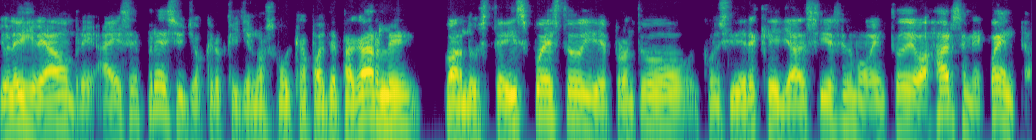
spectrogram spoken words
yo le dije, vea, hombre, a ese precio yo creo que yo no soy capaz de pagarle. Cuando esté dispuesto y de pronto considere que ya sí es el momento de bajarse, me cuenta.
